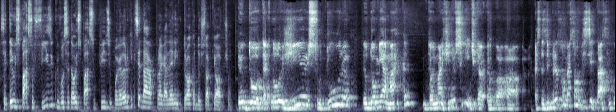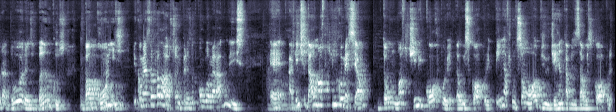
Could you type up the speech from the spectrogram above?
Você tem o espaço físico e você dá o espaço físico para a galera. O que, que você dá para a galera em troca do Stock Option? Eu dou tecnologia, estrutura, eu dou minha marca. Então imagine o seguinte, a, a, essas empresas começam a visitar seguradoras, bancos, uhum. balcões e começam a falar, oh, sou empresa do conglomerado Luiz é, a gente dá o nosso time comercial, então o nosso time corporate, o Corporate, tem a função óbvia de rentabilizar o Corporate,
